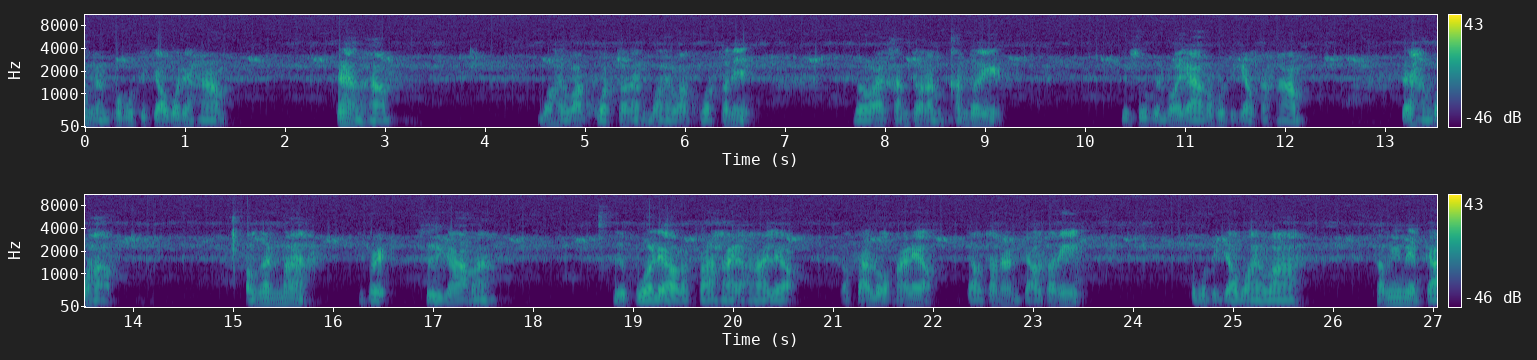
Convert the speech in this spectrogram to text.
นต์นั่นพระพุทธเจ้าว่าได้ห้ามแจ้งห้ามว่าให้ว่าขวดเท่านั้นว่าให้ว่าขวดเท่านี้บอกว่าขันเท่านั้นขันเท่านี้ที่สู้เป็นว่ายาพระพุทธเจ้าก็ห้าม แต่หังว่าห้ามเอาเงินมาไปซื้อยามาหรือปัวแล้ว รักษาหายหายแล้วรักษาโรคหายแล้วจะเอาเท่านั้นจะเอาเท่านี้พระพุทธเจ้าว่าให้ว่า ถ้ามีเมตตา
